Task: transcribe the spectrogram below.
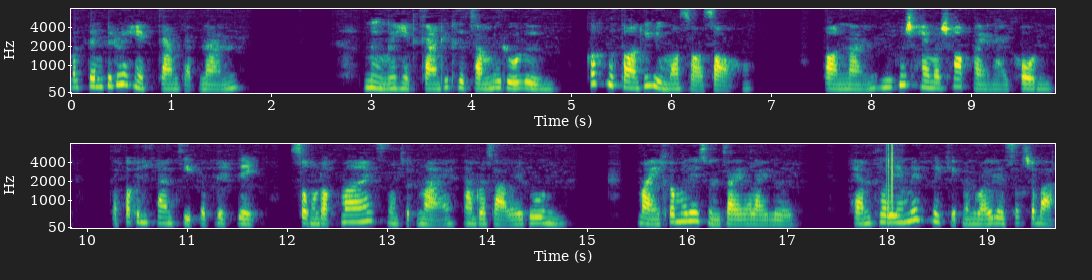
มันเต็มไปด้วยเหตุการณ์แบบนั้น หนึ่งในเหตุการณ์ที่เธอจำไม่รู้ลืม ก็คือตอนที่อยู่มศสองตอนนั้นมีผู้ชายมาชอบไหมหลายคน แต่ก็เป็นการจีบแบบเด็กๆ ส่งดอกไม้ ส่งจดหมายตามประษาวัยรุ่นไหม่ก็ไม่ได้สนใจอะไรเลย แถมเธอยังไม่เคยเก็บมันไว้เลยสักฉบับ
